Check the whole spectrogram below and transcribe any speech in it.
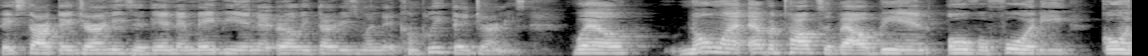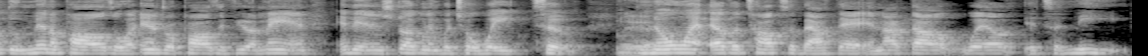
they start their journeys and then they may be in their early 30s when they complete their journeys. Well, no one ever talks about being over 40, going through menopause or andropause if you're a man, and then struggling with your weight too. Yeah. No one ever talks about that. And I thought, well, it's a need.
